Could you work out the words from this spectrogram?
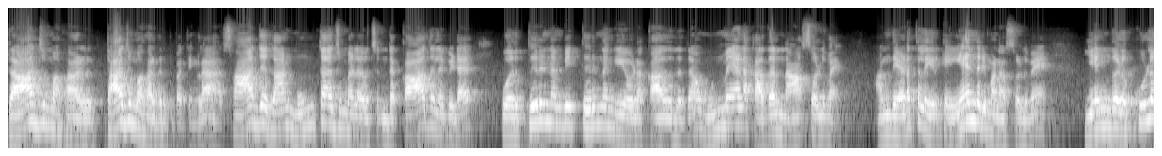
தாஜ்மஹால் தாஜ்மஹால் இருக்கு பாத்தீங்களா? ஷாஜகான் மும்தாஜ் மேல வச்சிருந்த காதலை விட ஒரு திருநம்பி திருநங்கையோட காதல் தான் உண்மையான காதல் நான் சொல்லுவேன். அந்த இடத்துல இருக்க ஏன் தெரியுமா நான் சொல்லுவேன்? எங்களுக்குள்ள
